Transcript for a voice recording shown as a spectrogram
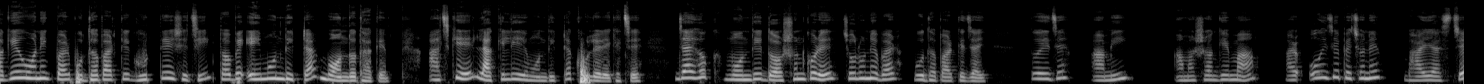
আগেও অনেকবার বুদ্ধা পার্কে ঘুরতে এসেছি, তবে এই মন্দিরটা বন্ধ থাকে। আজকে লাকিলি এই মন্দিরটা খুলে রেখেছে। যাই হোক, মন্দির দর্শন করে চলুন এবার বুদ্ধা পার্কে যাই। তো এই যে আমি, আমার সঙ্গে মা আর ওই যে পেছনে ভাই আসছে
